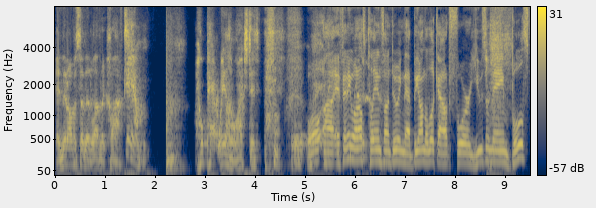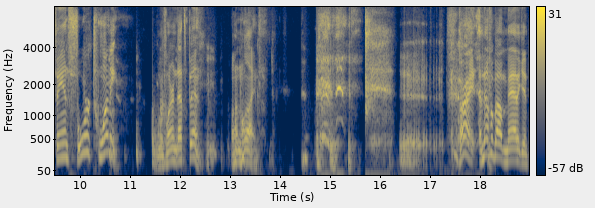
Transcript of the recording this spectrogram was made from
And then all of a sudden at 11 o'clock, damn, I hope Pat Whalen watched it. well, uh, if anyone else plans on doing that, be on the lookout for username BullsFan420. We've learned that's been online. All right, enough about Madigan.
